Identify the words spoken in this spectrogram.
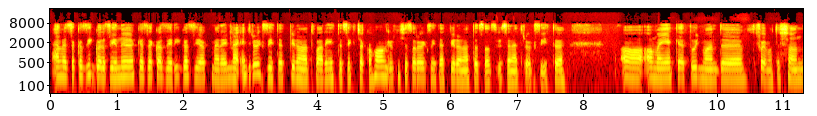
ám ezek az igazi nők, ezek azért igaziak, mert egy, egy rögzített pillanatban rétezik csak a hangjuk, és ez a rögzített pillanat az az üzenet rögzítő a, amelyeket úgymond folyamatosan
